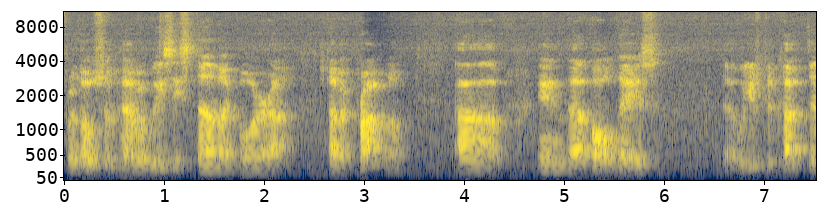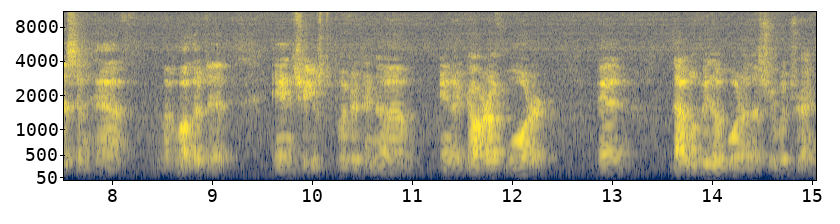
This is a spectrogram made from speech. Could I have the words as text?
for those who have a wheezy stomach or a stomach problem, uh, in the old days, uh, we used to cut this in half, my mother did, and she used to put it in a, in a jar of water, and that would be the water that she would drink.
